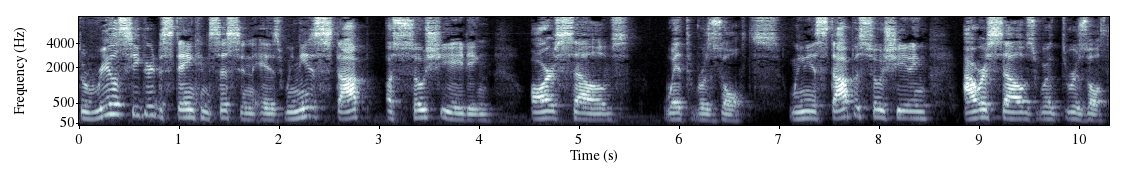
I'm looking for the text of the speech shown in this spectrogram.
the real secret to staying consistent is we need to stop associating ourselves with results. We need to stop associating ourselves with results.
